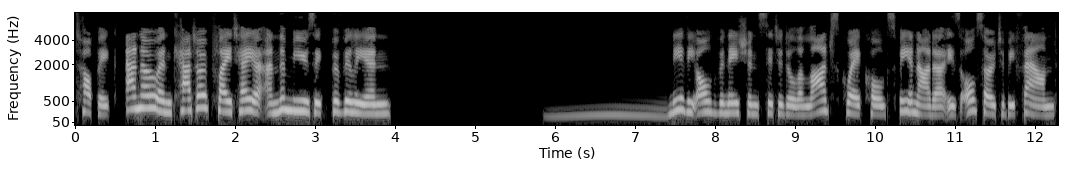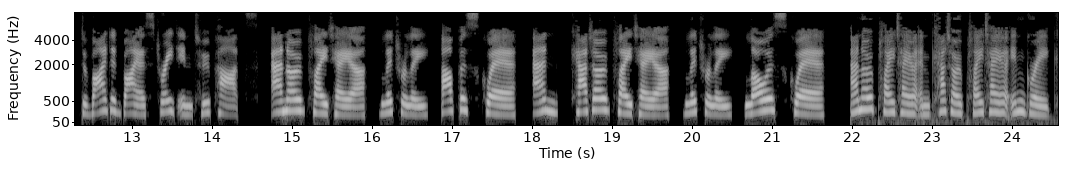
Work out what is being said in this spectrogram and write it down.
Topic. Ano and Kato Plataea and the Music Pavilion Near the old Venetian citadel a large square called Spionada is also to be found, divided by a street in two parts, Ano Plataea, literally, upper square, and Kato Plataea, literally, lower square. Ano Plataea and Kato Plataea in Greek.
